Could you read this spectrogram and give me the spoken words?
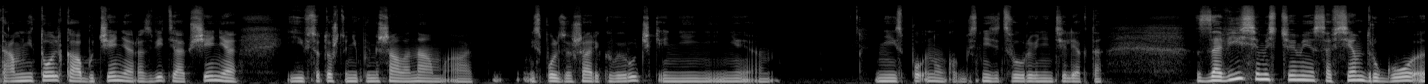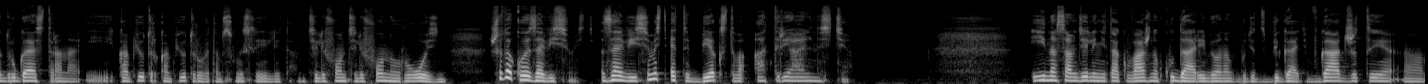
там не только обучение, развитие общения и все то, что не помешало нам, а, используя шариковые ручки, не, не, не, не испо, ну, как бы снизить свой уровень интеллекта. С зависимостями совсем друго, другая сторона. И компьютер компьютеру в этом смысле, или там телефон телефону рознь. Что такое зависимость? Зависимость — это бегство от реальности. И на самом деле не так важно, куда ребенок будет сбегать, в гаджеты, а,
